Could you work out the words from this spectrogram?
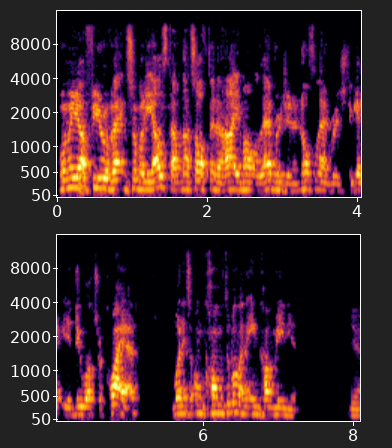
When we have fear of letting somebody else down, that's often a high amount of leverage and enough leverage to get you to do what's required when it's uncomfortable and inconvenient. Yeah,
